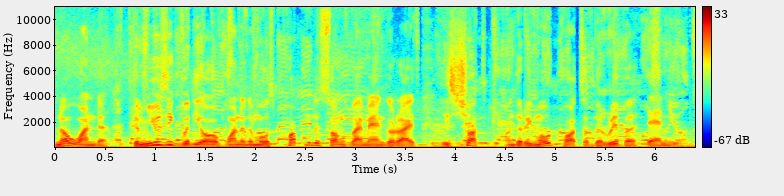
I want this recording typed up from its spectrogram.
No wonder, the music video of one of the most popular songs by ManGoRise is shot on the remote parts of the river Danube.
